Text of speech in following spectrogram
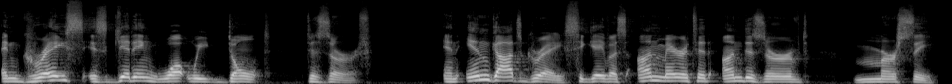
And grace is getting what we don't deserve. And in God's grace, He gave us unmerited, undeserved mercy.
